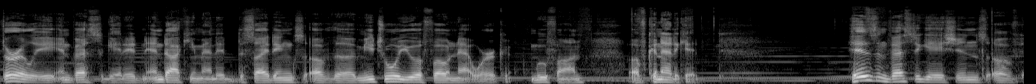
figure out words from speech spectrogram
thoroughly investigated and documented the sightings of the Mutual UFO Network, MUFON, of Connecticut. His investigations of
